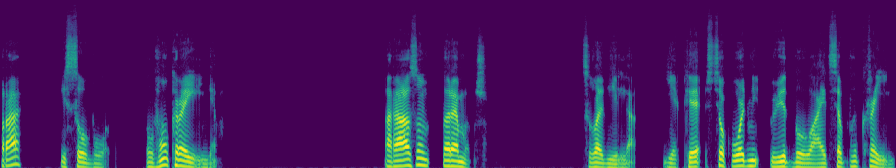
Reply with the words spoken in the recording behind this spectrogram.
прав і свобод в Україні. Разом переможемо свавілля, яке сьогодні відбувається в Україні.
